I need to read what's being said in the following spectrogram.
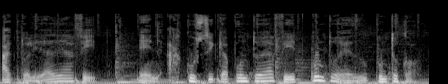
Actualidad de AFIT en acústica.eafit.edu.co.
